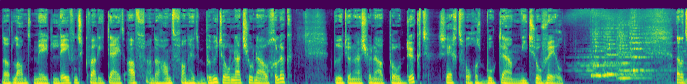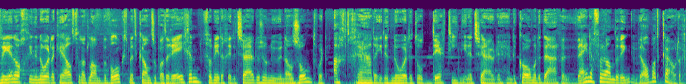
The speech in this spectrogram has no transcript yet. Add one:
Dat land meet levenskwaliteit af aan de hand van het bruto nationaal geluk. Het bruto nationaal product zegt volgens Bhutan niet zoveel. Dan het weer nog in de noordelijke helft van het land bewolkt met kans op wat regen. Vanmiddag in het zuiden zo nu en dan zon. Het wordt 8 graden in het noorden tot 13 in het zuiden. En de komende dagen weinig verandering, wel wat kouder.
